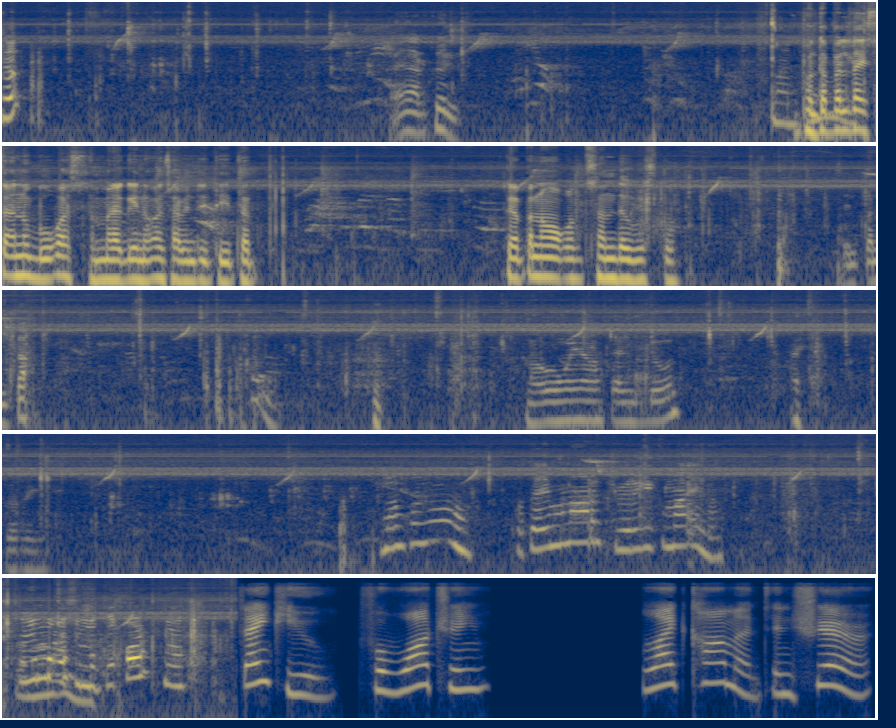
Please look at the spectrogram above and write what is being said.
Ayun, Arthur. Punta pala tayo sa ano bukas. Sa Malaginoan sabi ni tita. Kaya tanong ako kung saan daw gusto. Silpanta. Nauungay na nga doon. Ay, sorry. Kumain ko na. Patayin mo na Rituel, hindi kumain ah. Ano mo kasi magkakasya? Thank you for watching. Like, comment, and share.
